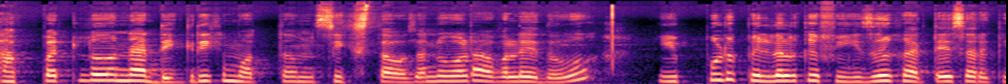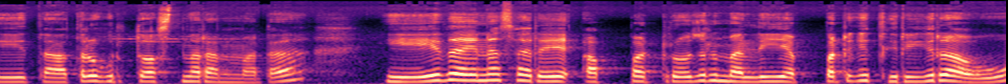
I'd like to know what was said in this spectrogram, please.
అప్పట్లో నా డిగ్రీకి మొత్తం సిక్స్ థౌజండ్ కూడా అవ్వలేదు. ఇప్పుడు పిల్లలకి ఫీజులు కట్టేసరికి తాతలు గుర్తొస్తున్నారనమాట ఏదైనా సరే అప్పటి రోజులు మళ్ళీ ఎప్పటికీ తిరిగి రావు.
